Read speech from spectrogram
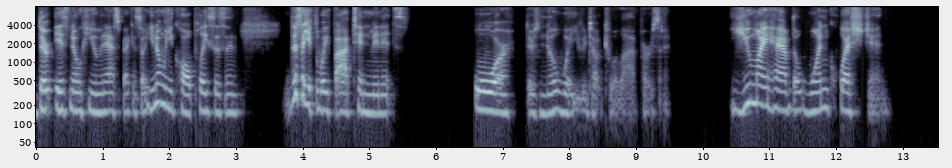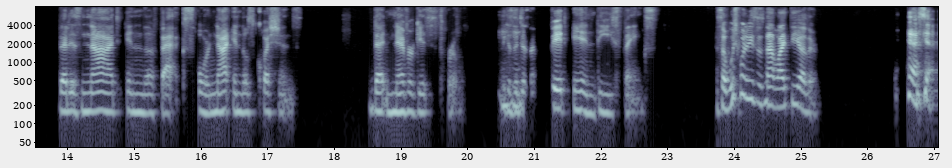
there is no human aspect. And so, you know, when you call places and let's say you have to wait five ten minutes, or there's no way you can talk to a live person. You might have the one question that is not in the facts or not in those questions that never gets through because mm-hmm. it doesn't fit in these things. So, which one of these is not like the other? Yes, yeah.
